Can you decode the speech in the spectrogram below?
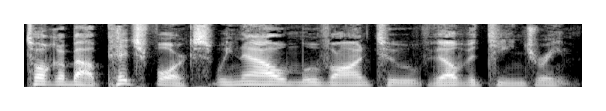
talk about pitchforks. We now move on to Velveteen Dream.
